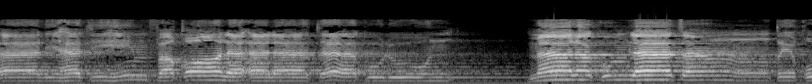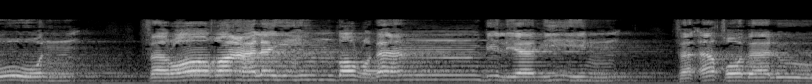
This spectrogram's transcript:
آلهتهم فقال ألا تاكلون ما لكم لا تنطقون فراغ عليهم ضربا باليمين فأقبلوا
